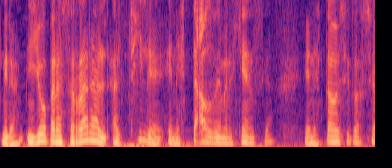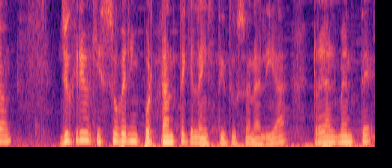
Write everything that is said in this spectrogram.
mira, y yo para cerrar al, al Chile en estado de emergencia, en estado de situación, yo creo que es súper importante que la institucionalidad realmente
